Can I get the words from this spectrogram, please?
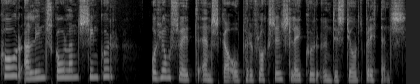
Kór Allín skólan syngur og hljómsveit enska óperuflokksins leikur undir stjórn Brittens.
